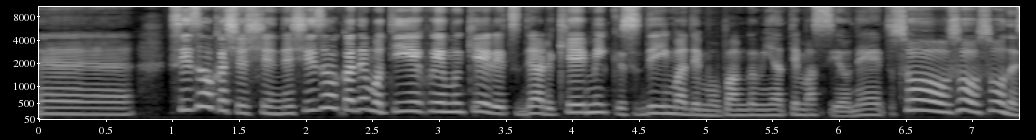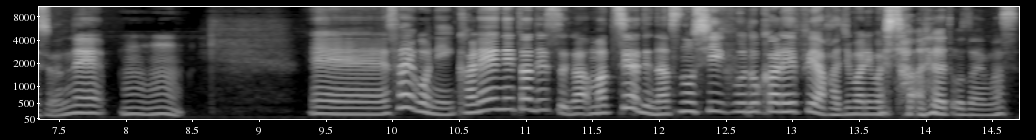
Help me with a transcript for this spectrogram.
えー静岡出身で静岡でも TFM 系列である K-MIX で今でも番組やってますよね。そうそうそうですよね。うんうん。えー最後にカレーネタですが松屋で夏のシーフードカレーフェア始まりました。ありがとうございます、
